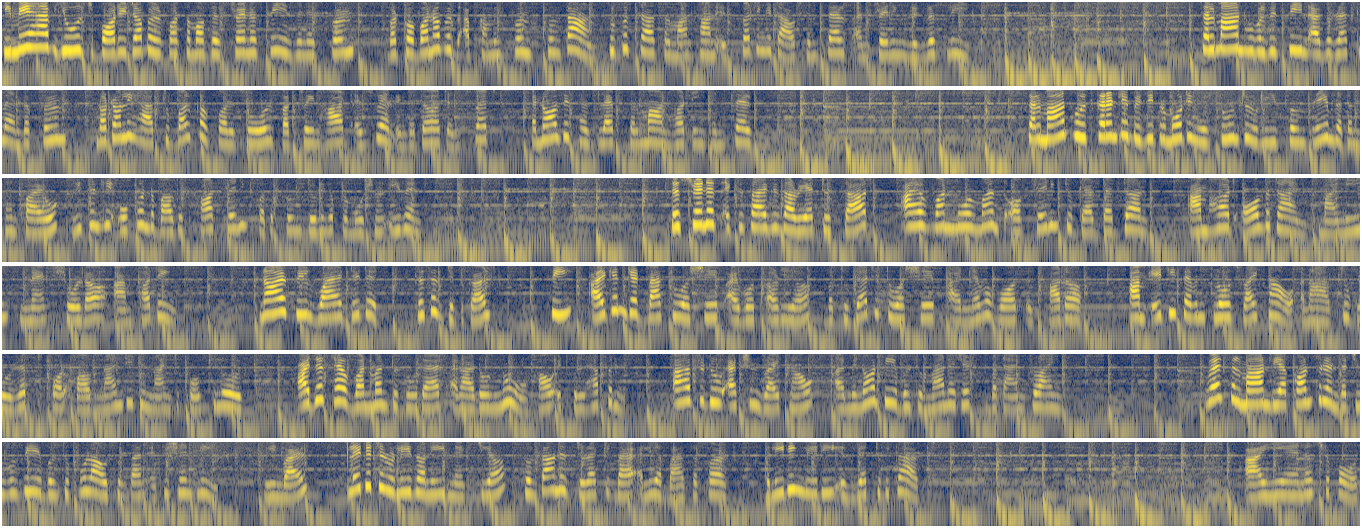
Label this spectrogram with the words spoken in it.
He may have used body double for some of the strenuous scenes in his films, but for one of his upcoming films, Sultan, superstar Salman Khan is sweating it out himself and training rigorously. Salman, who will be seen as a wrestler in the film, not only has to bulk up for his role but train hard as well in the dirt and sweat, and all this has left Salman hurting himself. Salman, who is currently busy promoting his soon-to-release film Prem Ratan Dhan Payo, recently opened about his hard training for the film during a promotional event. The strenuous exercises are yet to start. I have one more month of training to get that done. I'm hurt all the time. My knee, neck, shoulder, I'm hurting. Now I feel why I did it. This is difficult. See, I can get back to a shape I was earlier, but to get into a shape I never was is harder. I'm 87 kilos right now and I have to go ripped for about 90 to 94 kilos. I just have one month to do that and I don't know how it will happen. I have to do action right now. I may not be able to manage it, but I am trying. Well, Salman, we are confident that you will be able to pull out Sultan efficiently. Meanwhile, slated to release on Eid next year, Sultan is directed by Ali Abbas Zafar. The leading lady is yet to be cast. IANS report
